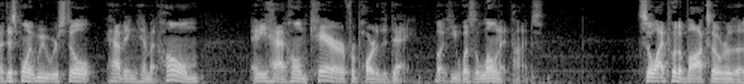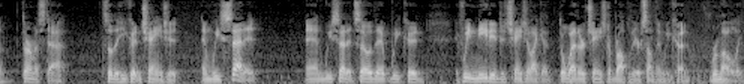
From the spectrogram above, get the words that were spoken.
at this point, we were still having him at home, and he had home care for part of the day, but he was alone at times. So I put a box over the thermostat so that he couldn't change it, and we set it, and we set it so that we could if we needed to change it, like a, the weather changed abruptly or something, we could remotely.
